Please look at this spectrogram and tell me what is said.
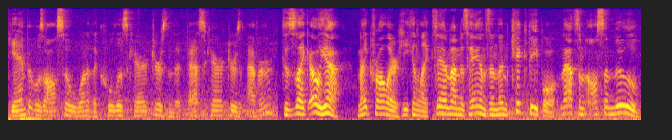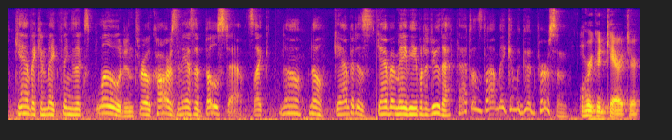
Gambit was also one of the coolest characters and the best characters ever. Because like, oh yeah, Nightcrawler, he can like stand on his hands and then kick people. That's an awesome move. Gambit can make things explode and throw cars, and he has a bow staff. It's like, no, no, Gambit is Gambit may be able to do that. That does not make him a good person. Or a good character.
